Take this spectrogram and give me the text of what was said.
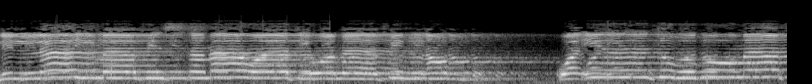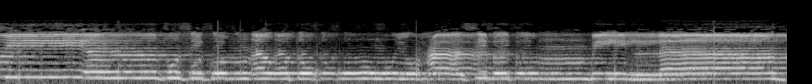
لله ما في السماوات وما في الأرض وإن تبدوا ما في أنفسكم أو تخفوه يحاسبكم به الله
